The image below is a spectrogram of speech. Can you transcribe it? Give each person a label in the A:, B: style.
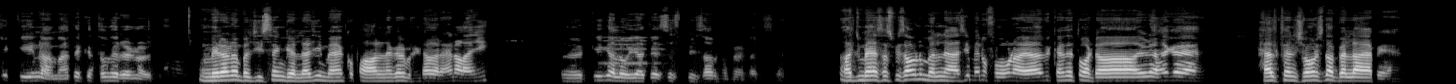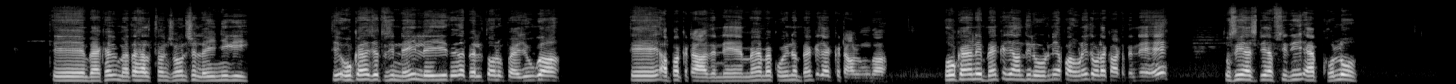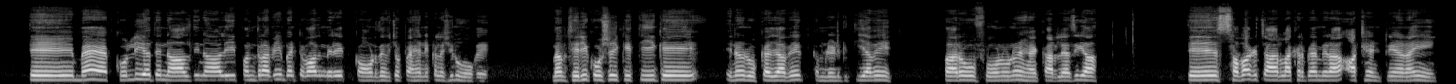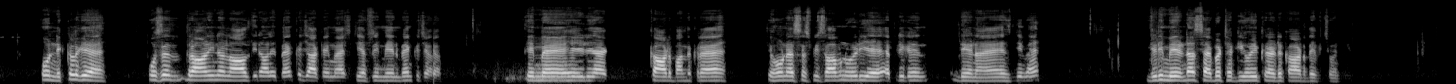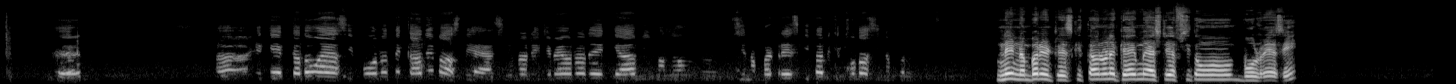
A: ਜੀ ਕੀ ਨਾਮ ਹੈ ਤੇ ਕਿੱਥੋਂ ਦੇ ਰਹਿਣ ਵਾਲੇ ਤੁਸੀਂ?
B: ਮੇਰਾ ਨਾਮ ਬਲਜੀਤ ਸਿੰਘ ਗਿੱਲ ਹੈ ਜੀ ਮੈਂ ਗੋਪਾਲ ਨਗਰ ਬਠਿੰਡਾ ਦਾ ਰਹਿਣ ਵਾਲਾ ਜੀ।
A: ਅਹ ਕੀ ਗੱਲ ਹੋਈ ਅੱਜ ਐਸਐਸਪੀ ਸਾਹਿਬ ਨੂੰ ਮਿਲਣ ਆਏ ਸੀ
B: ਅੱਜ ਮੈਂ ਐਸਐਸਪੀ ਸਾਹਿਬ ਨੂੰ ਮਿਲਣ ਆਇਆ ਸੀ ਮੈਨੂੰ ਫੋਨ ਆਇਆ ਵੀ ਕਹਿੰਦੇ ਤੁਹਾਡਾ ਜਿਹੜਾ ਹੈਗਾ ਹੈਲਥ ਇੰਸ਼ੋਰੈਂਸ ਦਾ ਬਿੱਲ ਆਇਆ ਪਿਆ ਹੈ। ਤੇ ਮੈਂ ਕਿਹਾ ਵੀ ਮੈਂ ਤਾਂ ਹੈਲਥ ਇੰਸ਼ੋਰੈਂਸ ਲਈ ਨਹੀਂ ਗਈ ਤੇ ਉਹ ਕਹਿੰਦੇ ਜੇ ਤੁਸੀਂ ਨਹੀਂ ਲਈ ਤੇ ਇਹਦਾ ਬਿੱਲ ਤੁਹਾਨੂੰ ਪੈ ਜਾਊਗਾ। ਤੇ ਆਪਾਂ ਕਟਾ ਦਿੰਨੇ ਆ। ਮੈਂ ਮੈਂ ਕੋਈ ਨਾ ਬੈਂਕ ਜਾ ਕੇ ਕਟਾ ਲੂੰਗਾ ਉਹ ਕਹਿੰਦੇ ਬੈਂਕ ਜਾਣ ਦੀ ਲੋੜ ਨਹੀਂ ਆਪਾਂ ਹੁਣੇ ਤੁਹਾਡਾ ਕੱਟ ਦਿੰਨੇ ਇਹ। ਤੁਸੀਂ HDFC ਦੀ ਐਪ ਖੋਲੋ ਤੇ ਮੈਂ ਐਪ ਖੋਲੀ ਆ ਤੇ ਨਾਲ ਦੀ ਨਾਲ ਹੀ 15-20 ਮਿੰਟ ਬਾਅਦ ਮੇਰੇ ਅਕਾਊਂਟ ਦੇ ਵਿੱਚੋਂ ਪੈਸੇ ਨਿਕਲਣੇ ਸ਼ੁਰੂ ਹੋ ਗਏ। ਮੈਂ ਬਥੇਰੀ ਕੋਸ਼ਿਸ਼ ਕੀਤੀ ਕਿ ਇਹਨਾਂ ਨੂੰ ਰੋਕਿਆ ਜਾਵੇ ਕੰਪਲੇਂਟ ਕੀਤੀ ਜਾਵੇ, ਪਰ ਉਹ ਫੋਨ ਉਹਨਾਂ ਨੇ ਹੈਕ ਕਰ ਲਿਆ ਸੀਗਾ। ਤੇ ਸਵਾ ਕੁ 4 ਲੱਖ ਰੁਪਏ ਮੇਰਾ 8 ਐਂਟਰੀਆਂ ਰਾਹੀਂ ਉਹ ਨਿਕਲ ਗਿਆ। ਉਸੇ ਦੌਰਾਨ ਹੀ ਨਾਲ ਦੀ ਨਾਲ ਹੀ ਬੈਂਕ ਜਾ ਕੇ ਮੈਂ HDFC ਮੇਨ ਬੈਂਕ ਚ ਤੇ ਮੈਂ ਇਹ ਜਿਹੜਾ ਕਾਰਡ ਬੰਦ ਕਰਾਇਆ। ਤੇ ਹੁਣ ਐਸਐਸਪੀ ਸਾਹਿਬ ਨੂੰ ਜਿਹੜੀ ਹੈ ਐਪਲੀਕੇਸ਼ਨ ਦੇਣ ਆਇਆ ਇਸ ਦੀ ਮੈਂ। ਜਿਹੜੀ ਮੇਰੇ ਨਾਲ ਸਾਈਬਰ ਠੱਗੀ ਹੋਈ ਕ੍ਰੈਡਿਟ ਕਾਰਡ ਦੇ ਵਿੱਚੋਂ ਜੀ।
C: ਕਿ ਕਦੋਂ ਆਇਆ ਸੀ ਫੋਨ ਤੇ ਕਾਦੇ ਵਾਸਤੇ ਆਇਆ ਸੀ? ਉਹਨਾਂ ਨੇ ਜਿਵੇਂ ਉਹਨਾਂ ਨੇ ਕਿਹਾ ਵੀ ਮਤਲਬ ਤੁਸੀਂ ਨੰਬਰ ਟ੍ਰੇਸ ਕੀਤਾ ਵੀ ਕਿੱਥੋਂ ਦਾ ਸੀ ਨੰਬਰ
B: ਨਹੀਂ ਨੰਬਰ ਨਹੀਂ ਟ੍ਰੇਸ ਕੀਤਾ। ਉਹਨਾਂ ਨੇ ਕਿਹਾ ਕਿ ਮੈਂ HDFC ਤੋਂ ਬੋਲ ਰਹੇ ਸੀ।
